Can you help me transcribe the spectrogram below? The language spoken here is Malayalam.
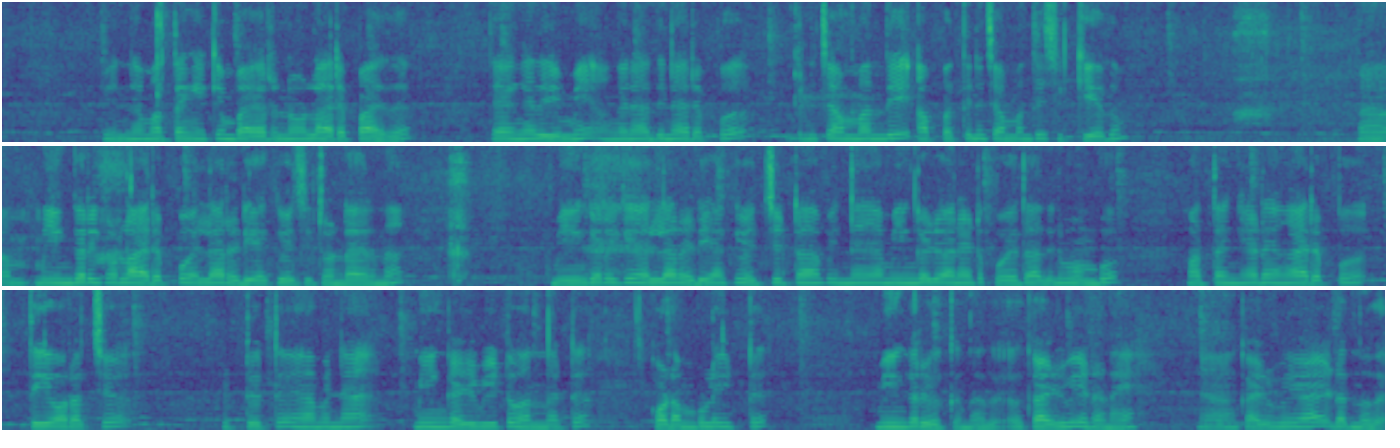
പിന്നെ മത്തങ്ങയ്ക്കും പയറിനുമുള്ള അരപ്പായത് തേങ്ങ തിരുമ്മി അങ്ങനെ അതിന് അരപ്പ് പിന്നെ ചമ്മന്തി അപ്പത്തിന് ചമ്മന്തി ചിക്കിയതും മീൻകറിക്കുള്ള അരപ്പും എല്ലാം റെഡിയാക്കി വെച്ചിട്ടുണ്ടായിരുന്നു മീൻകറിക്ക് എല്ലാം റെഡിയാക്കി വെച്ചിട്ടാണ് പിന്നെ ഞാൻ മീൻ കഴുകാനായിട്ട് പോയത്. അതിനു മുമ്പ് മത്തങ്ങയുടെ അങ്ങ് അരപ്പ് തീ ഉറച്ച് ഇട്ടിട്ട് ഞാൻ പിന്നെ മീൻ കഴുകിയിട്ട് വന്നിട്ട് കുടംപുളി ഇട്ട് മീൻ കറി വെക്കുന്നത്. അത് കഴുകിയിടണേ. ഞാൻ കഴുകിയാണ് ഇടുന്നത്.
